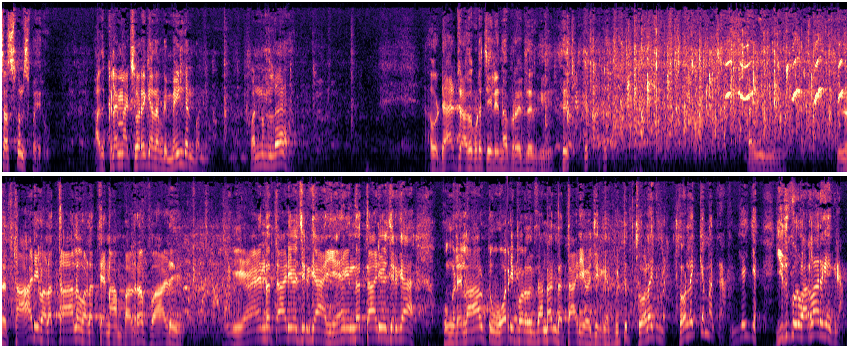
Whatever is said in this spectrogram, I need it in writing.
சஸ்பென்ஸ் போயிடும் அது கிளைமேக்ஸ் வரைக்கும் அதை அப்படி மெயின்டைன் பண்ணும் பண்ணும்ல? அவர் டேரக்டர் அதை கூட செய்யலைன்னா அப்புறம் என்ன இருக்கு? இந்த தாடி வளர்த்தாலும் வளர்த்தேன் நான் படுற பாடு. ஏன் இந்த தாடி வச்சிருக்கேன் ஏன் இந்த தாடி வச்சிருக்கேன் உங்களை எல்லாம் விட்டு ஓடி போறதுக்கு தாண்டா இந்த தாடியை வச்சிருக்கேன். விட்டு தொலைக்க மாட்டேன் தொலைக்க மாட்டேன். ஐயா இதுக்கு ஒரு வரலாறு கேட்கிறேன்.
